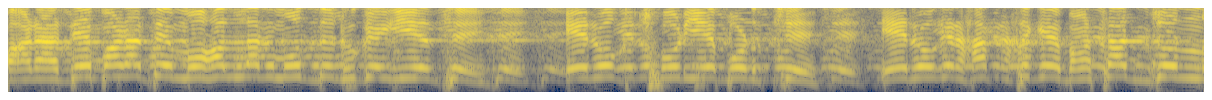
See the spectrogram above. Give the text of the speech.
পাড়াতে পাড়াতে মহল্লার মধ্যে ঢুকে গিয়েছে। এ রোগ ছড়িয়ে পড়ছে। এ রোগের হাত থেকে বাঁচার জন্য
